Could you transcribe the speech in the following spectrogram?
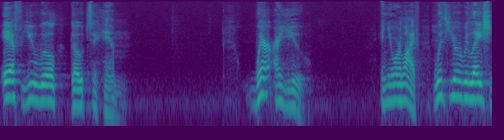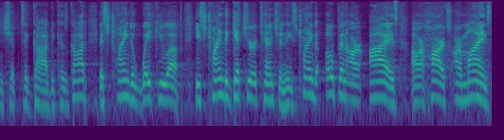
if you will go to Him. Where are you in your life? with your relationship to God because God is trying to wake you up. He's trying to get your attention. He's trying to open our eyes, our hearts, our minds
